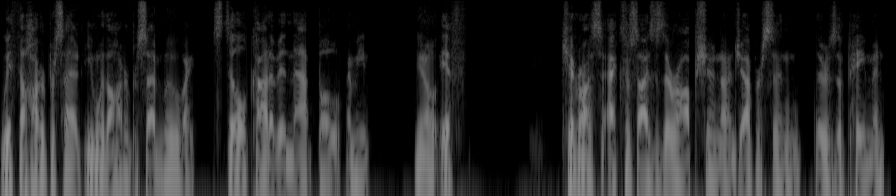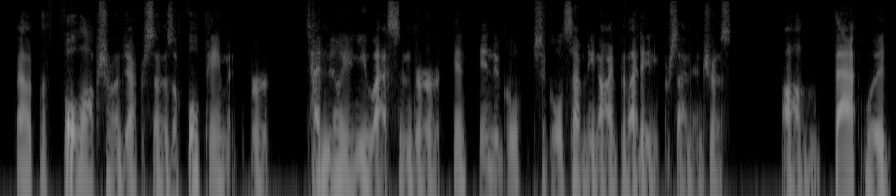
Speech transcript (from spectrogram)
with a hundred percent, even with a hundred percent move, I still kind of in that boat. I mean, you know, if Kinross exercises their option on Jefferson, there's a payment, uh, a full option on Jefferson. There's a full payment for 10 million US into in, into gold, gold 79 for that 80% interest. Um, that would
